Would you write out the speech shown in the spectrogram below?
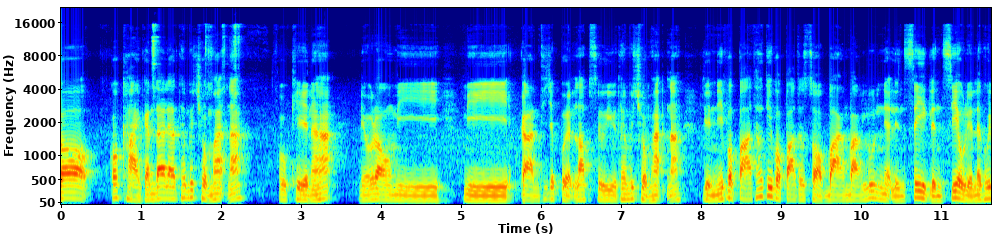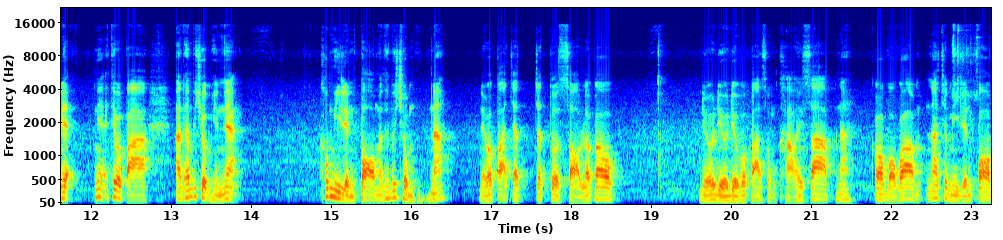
ก็ก็ขายกันได้แล้วท่านผู้ชมฮะนะโอเคนะฮะเดี๋ยวเรามีมีการที่จะเปิดรับซื้ออยู่ท่านผู้ชมฮะนะเหรียญนี้ปะปาเท่าที่ปะปาตรวจสอบบางบางรุ่นเนี่ยเหรียญซีกเหรียญเซี่ยวเหรียญอะไรพวกเนี้ยเนี่ยที่ปะปาอะท่านผู้ชมเห็นเนี่ยเขามีเหรียญปลอมมาท่านผู้ชมนะเดี๋ยวปะปาจะจะตรวจสอบแล้วก็ เดี๋ยวเดี๋ยวเดี๋ยวป้าปาส่งข่าวให้ทราบนะ ก็บอกว่าน่าจะมีเหรียญปลอม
